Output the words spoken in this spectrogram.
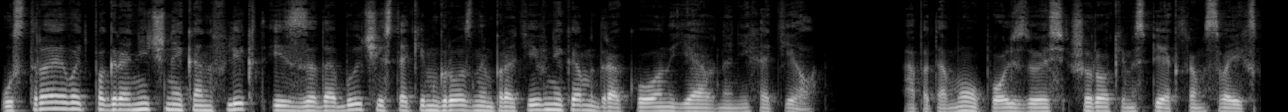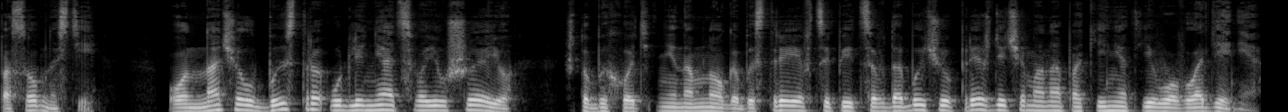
Устраивать пограничный конфликт из-за добычи с таким грозным противником дракон явно не хотел. А потому, пользуясь широким спектром своих способностей, он начал быстро удлинять свою шею, чтобы хоть ненамного быстрее вцепиться в добычу, прежде чем она покинет его владение.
